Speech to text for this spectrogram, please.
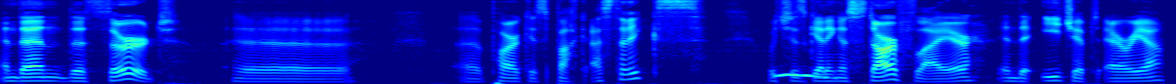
And then the third uh, uh park is Parc Asterix, which is getting a star flyer in the Egypt area.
